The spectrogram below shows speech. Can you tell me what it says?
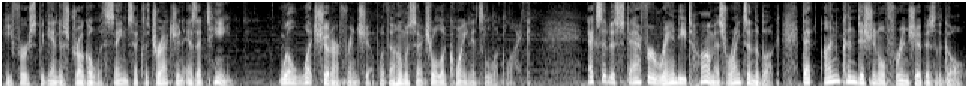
He first began to struggle with same sex attraction as a teen. Well, what should our friendship with a homosexual acquaintance look like? Exodus staffer Randy Thomas writes in the book that unconditional friendship is the goal.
